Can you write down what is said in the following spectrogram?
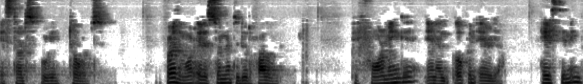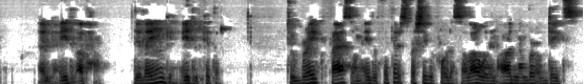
It starts moving towards. Furthermore, it is sunnah to do the following performing in an open area, hastening Eid al-Adha, delaying Eid al-Fitr, to break fast on Eid al-Fitr, especially before the Salah with an odd number of dates,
